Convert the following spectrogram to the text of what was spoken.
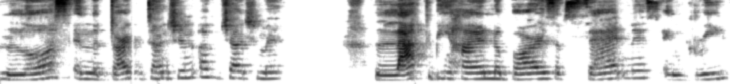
lost in the dark dungeon of judgment, locked behind the bars of sadness and grief,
